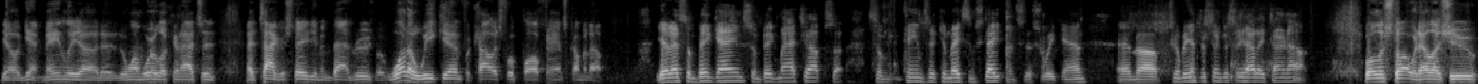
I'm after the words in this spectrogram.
You know, again, mainly uh, the, the one we're looking at in, at Tiger Stadium in Baton Rouge. But what a weekend for college football fans coming up yeah, there's some big games, some big matchups, uh, some teams that can make some statements this weekend, and uh, it's going to be interesting to see how they turn out. Well, let's start with LSU,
